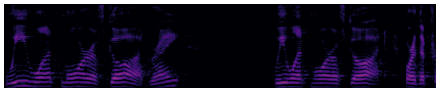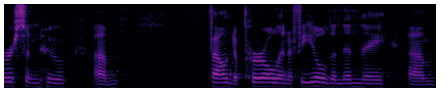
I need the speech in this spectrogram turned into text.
we want more of God, right? We want more of God. Or the person who um, found a pearl in a field and then they um,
